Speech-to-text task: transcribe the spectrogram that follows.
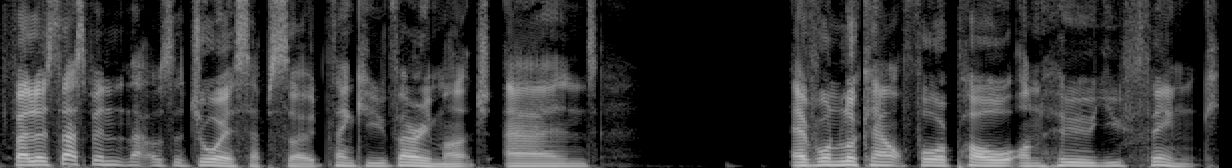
fellas, that's been that was a joyous episode. Thank you very much, and everyone look out for a poll on who you think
